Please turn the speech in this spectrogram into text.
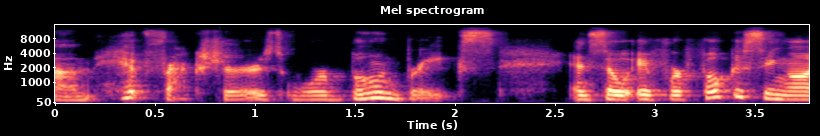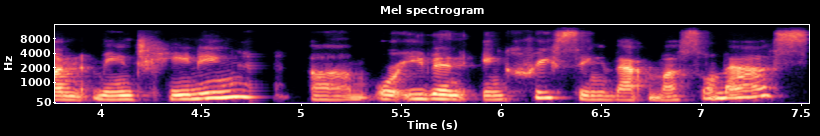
um, hip fractures or bone breaks. And so, if we're focusing on maintaining um, or even increasing that muscle mass,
